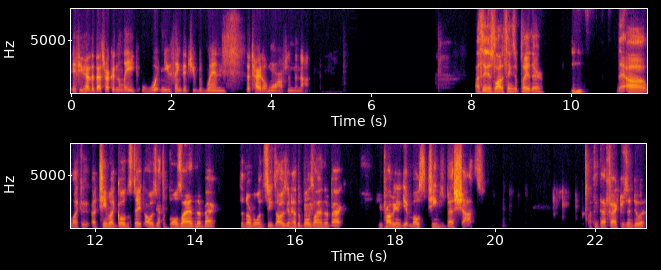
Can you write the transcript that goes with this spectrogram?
if you have the best record in the league, wouldn't you think that you would win the title more often than not? I think there's a lot of things that play there. Mhm. That uh, like a, a team like Golden State always got the bullseye on their back. The number one seed's always gonna have the bullseye on their back. You're probably gonna get most teams' best shots. I think that factors into it.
